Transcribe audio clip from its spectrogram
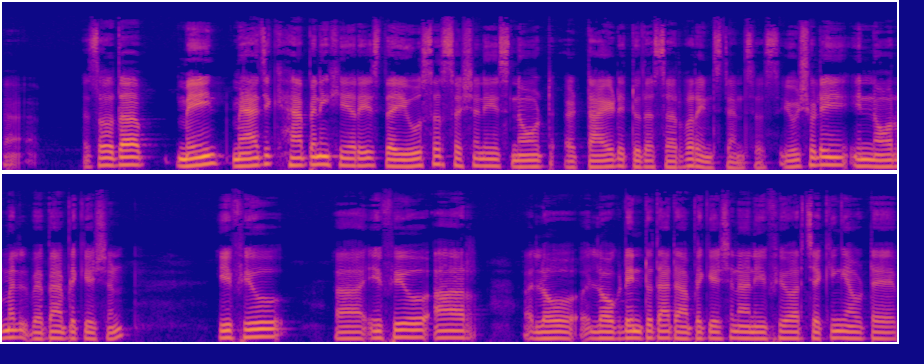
Uh, so the main magic happening here is the user session is not uh, tied to the server instances. Usually in normal web application if you uh, if you are lo- logged into that application and if you are checking out a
